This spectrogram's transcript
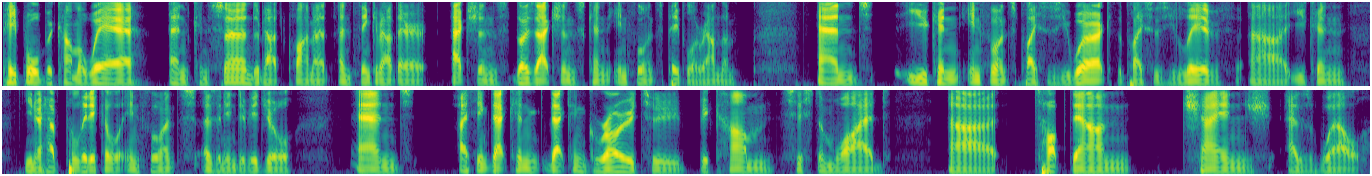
people become aware and concerned about climate and think about their actions those actions can influence people around them and you can influence places you work, the places you live. Uh, you can, you know, have political influence as an individual, and I think that can that can grow to become system wide, uh, top down change as well.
